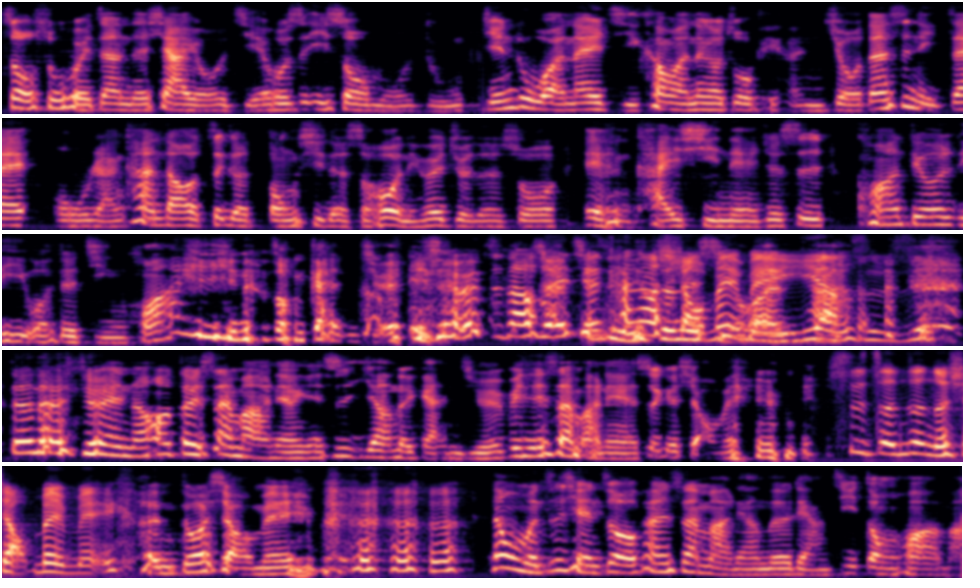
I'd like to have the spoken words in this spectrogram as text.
咒术回战》的夏油杰，或是《异兽魔都》，已经录完那一集，看完那个作品很久，但是你在偶然看到这个东西的时候，你会觉得说，哎、欸，很开心呢、欸，就是夸丢离我的锦花衣那种感觉，你才会知道说，哎，其实你真的小妹妹一样，是不是？对对对，然后对赛马娘也是一样。的感觉，毕竟赛马娘也是个小妹妹，是真正的小妹妹，很多小妹妹。那我们之前只有看赛马娘的两季动画嘛，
